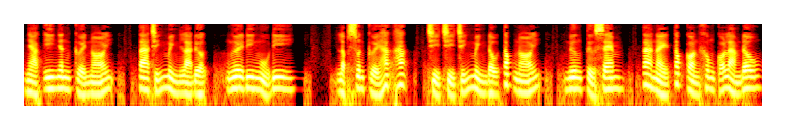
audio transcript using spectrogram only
Nhạc y nhân cười nói, ta chính mình là được, ngươi đi ngủ đi. Lập Xuân cười hắc hắc, chỉ chỉ chính mình đầu tóc nói, nương tử xem, ta này tóc còn không có làm đâu,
